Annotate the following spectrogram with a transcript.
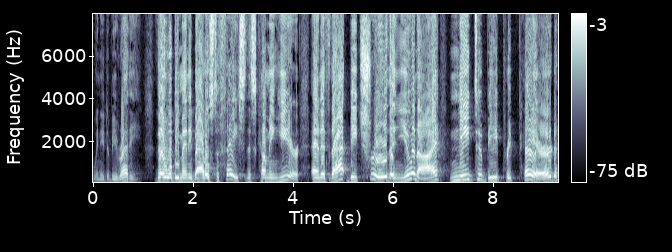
We need to be ready. There will be many battles to face this coming year. And if that be true, then you and I need to be prepared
